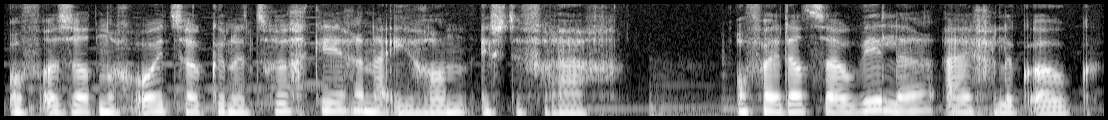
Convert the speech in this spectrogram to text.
Of Azad nog ooit zou kunnen terugkeren naar Iran is de vraag. Of hij dat zou willen, eigenlijk ook.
